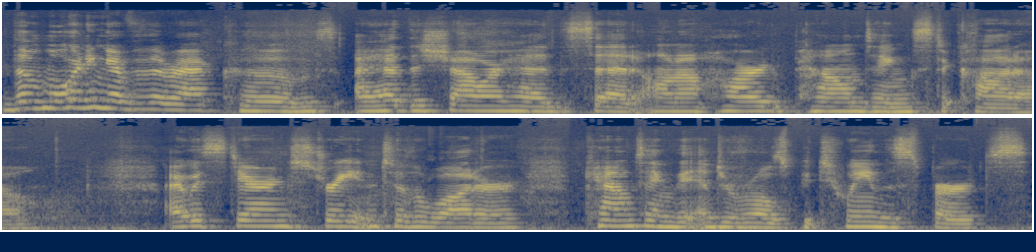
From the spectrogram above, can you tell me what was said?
the morning of the raccoons, I had the shower head set on a hard pounding staccato. I was staring straight into the water, counting the intervals between the spurts,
